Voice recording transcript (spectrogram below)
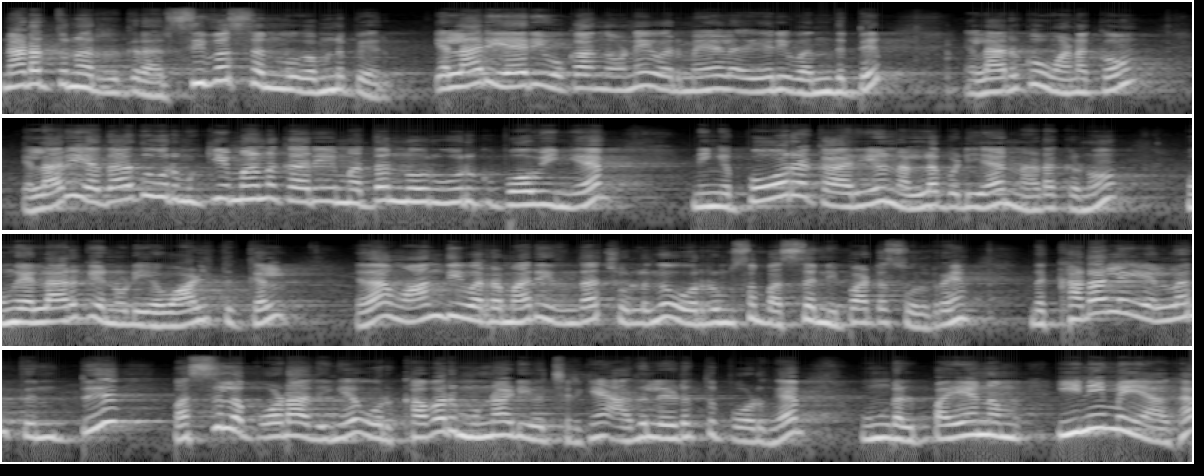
நடத்துனர் இருக்கிறார். சிவசண்முகம்னு பேர். எல்லாரும் ஏறி உட்கார்ந்த இவர் மேலே ஏறி வந்துட்டு எல்லாருக்கும் வணக்கம். எல்லாரும் ஏதாவது ஒரு முக்கியமான காரியமாக தான் இன்னொரு ஊருக்கு போவீங்க. நீங்கள் போகிற காரியம் நல்லபடியாக நடக்கணும். உங்கள் எல்லாருக்கும் என்னுடைய வாழ்த்துக்கள். ஏதாவது வாந்தி வர்ற மாதிரி இருந்தால் சொல்லுங்கள் ஒரு நிமிஷம் பஸ்ஸை நிப்பாட்ட சொல்கிறேன் இந்த கடலை எல்லாம் தின்ட்டு பஸ்ஸில் போடாதீங்க. ஒரு கவர் முன்னாடி வச்சுருக்கேன். அதில் எடுத்து போடுங்க. உங்கள் பயணம் இனிமையாக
